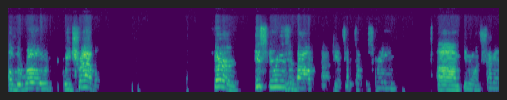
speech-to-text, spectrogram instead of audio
of the road we travel? Third, history is about, I can't see the top of the screen. Um, give me one second.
